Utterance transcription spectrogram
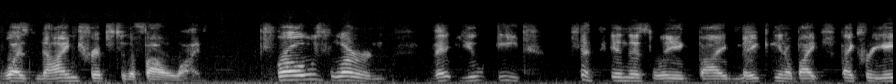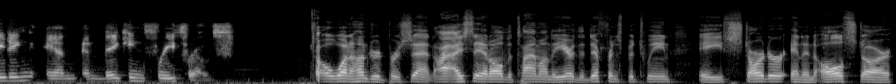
was nine trips to the foul line. Pros learn that you eat in this league by make you know by by creating and and making free throws. Oh, 100%. I, I, say it all the time on the air. The difference between a starter and an all star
